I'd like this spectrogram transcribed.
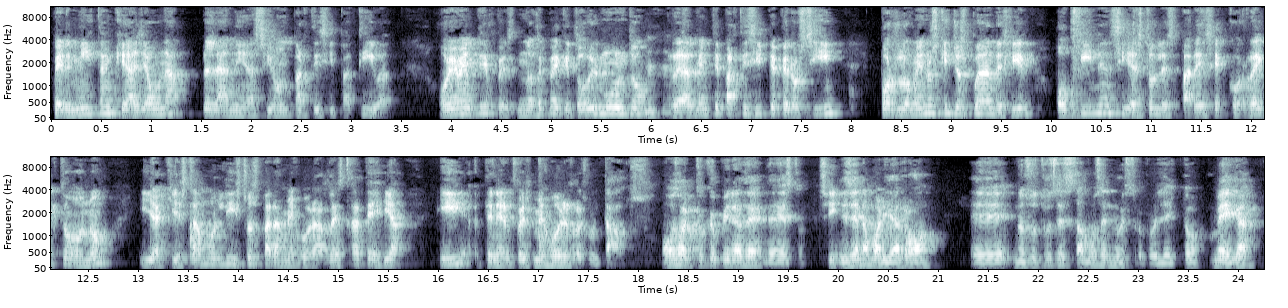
permitan que haya una planeación participativa. Obviamente, pues no se puede que todo el mundo realmente participe, pero sí, por lo menos que ellos puedan decir, opinen si esto les parece correcto o no, y aquí estamos listos para mejorar la estrategia y tener pues mejores resultados. Vamos a ver, ¿tú qué opinas de, esto? Sí. Dice Ana María Roa, eh, nosotros estamos en nuestro proyecto Mega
